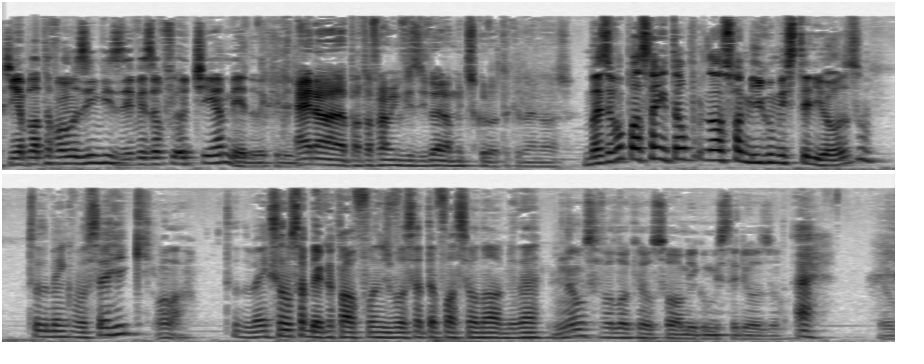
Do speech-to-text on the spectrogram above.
tinha plataformas invisíveis, eu, eu tinha medo daquele jogo. É, não, a plataforma invisível era muito escrota aquele negócio. Mas eu vou passar então pro nosso amigo misterioso. Tudo bem com você, Rick? Olá. Tudo bem? Você não sabia que eu tava falando de você até falar seu nome, né? Não, você falou que eu sou amigo misterioso. É. Eu,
